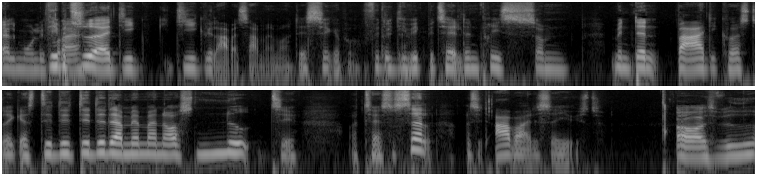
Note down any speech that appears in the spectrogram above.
alt muligt Det betyder, at de, ikke- de ikke vil arbejde sammen med mig, det er jeg sikker på. Fordi Det de vil ikke betale den pris, som, men den vare, de koster. Ikke? Altså det er det, det, det der med, at man er også nødt til at tage sig selv og sit arbejde seriøst. Og også vide,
